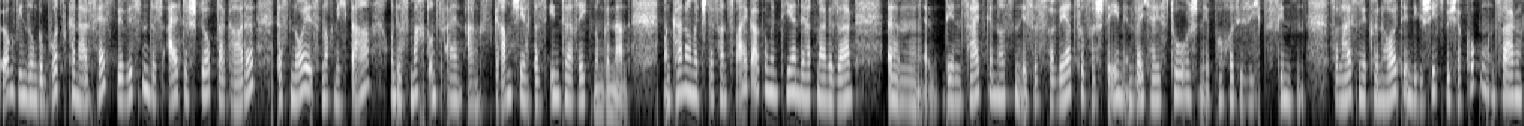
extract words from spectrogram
irgendwie in so einem Geburtskanal fest. Wir wissen, das Alte stirbt da gerade, das Neue ist noch nicht da und das macht uns allen Angst. Gramsci hat das Interregnum genannt. Man kann auch mit Stefan Zweig argumentieren, der hat mal gesagt, ähm, den Zeitgenossen ist es verwehrt zu verstehen, in welcher historischen Epoche sie sich befinden. Soll heißen, wir können heute in die Geschichtsbücher gucken und sagen,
